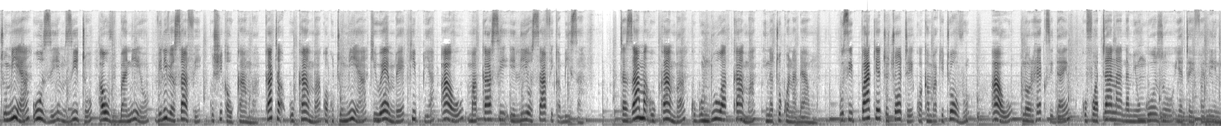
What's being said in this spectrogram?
Tumia uzi mzito au vibanio vilivyo safi kushika ukamba. Kata ukamba kwa kutumia kiwembe kipya au makasi iliyo safi kabisa. Tazama ukamba kugundua kama inatokwa na damu. Usipake chochote kwa kamba kitovu au chlorhexidine kufuatana na miongozo ya taifa lenu.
